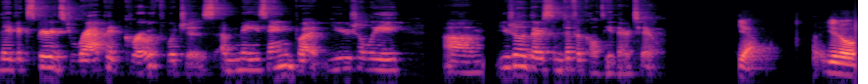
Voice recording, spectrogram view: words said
they've experienced rapid growth, which is amazing, but usually um, usually there's some difficulty there too. Yeah, you know,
